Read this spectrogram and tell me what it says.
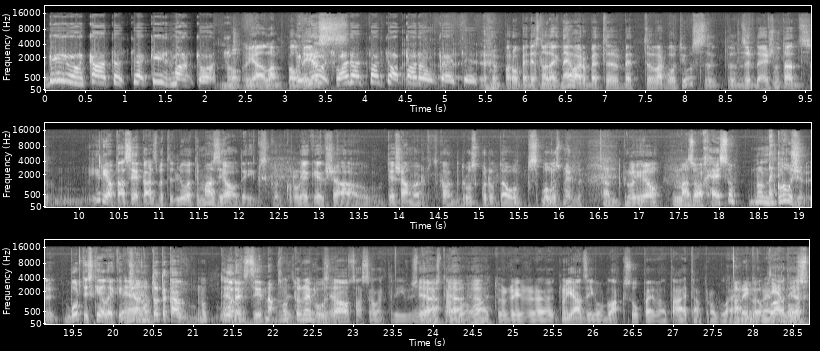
bija un kā tas tiek izmantots? Nu, jā, labi, Jūs paldies. varat par to parūpēties. Parūpēties noteikti nevaru, bet, bet varbūt jūs dzirdējuši, nu, tādas ir jau tās iekārtas, bet ļoti mazjaudīgas, kur, kur liek iekšā. Tiešām var kaut drusku, kur tā upes plūsma ir, Tad- ir liela. mazo hesu. Nu, negluži, burtiski ieliek iekšā, Jā. jā. nu, tad tā kā Nu, nu, ūdens dzirnavs. Nu, tur nebūs jā. daudz tās elektrības. Jā, Jā, tā jā, jā. Tur ir nu, jādzīvo blakus upē, vēl tā ir tā problēma. Arī vēl nevar- Būs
